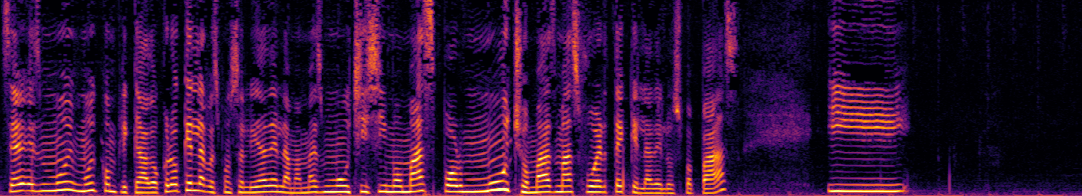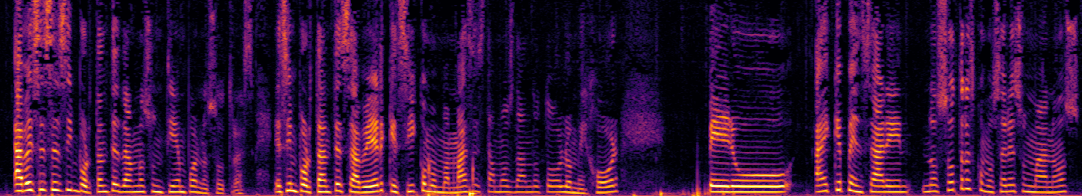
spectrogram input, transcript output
ser, es muy, muy complicado. Creo que la responsabilidad de la mamá es muchísimo más, por mucho más, más fuerte que la de los papás. Y, a veces es importante darnos un tiempo a nosotras. Es importante saber que sí, como mamás estamos dando todo lo mejor, pero hay que pensar en nosotras como seres humanos,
